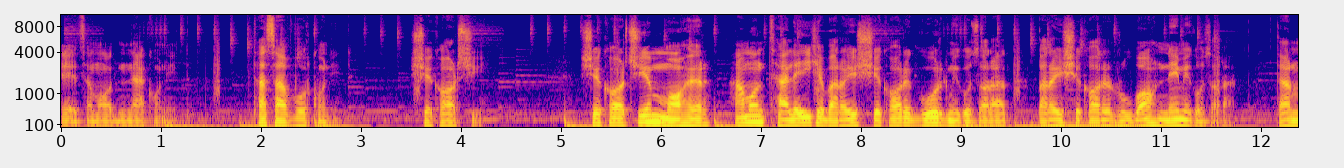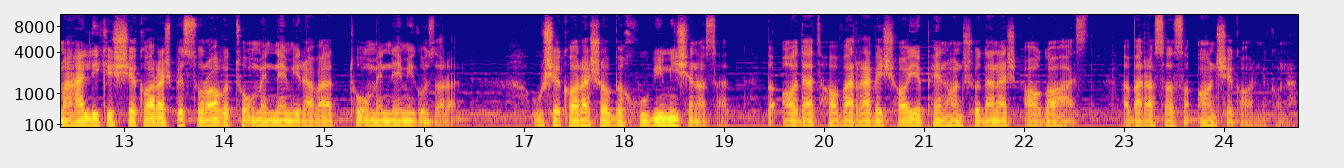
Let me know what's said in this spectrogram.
اعتماد نکنید. تصور کنید. شکارچی. شکارچی ماهر همان تله که برای شکار گرگ می‌گذارد برای شکار روباه نمی‌گذارد. در محلی که شکارش به سراغ طعمه نمی رود طعمه نمی گذارد. او شکارش را به خوبی می شناسد به عادتها و روشهای پنهان شدنش آگاه است و بر اساس آن شکار می کند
